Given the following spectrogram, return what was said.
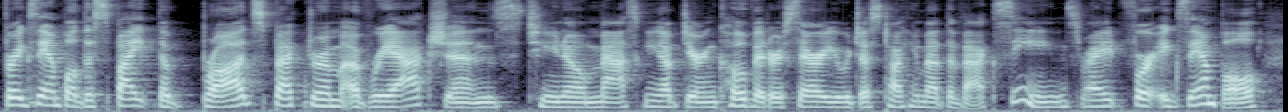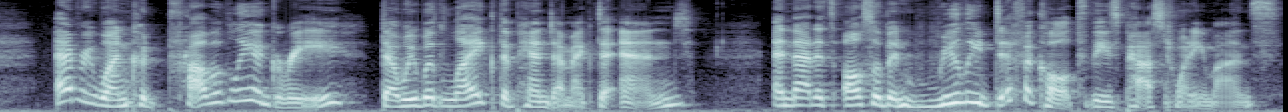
For example, despite the broad spectrum of reactions to, you know, masking up during COVID, or Sarah, you were just talking about the vaccines, right? For example, everyone could probably agree that we would like the pandemic to end and that it's also been really difficult these past 20 months.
